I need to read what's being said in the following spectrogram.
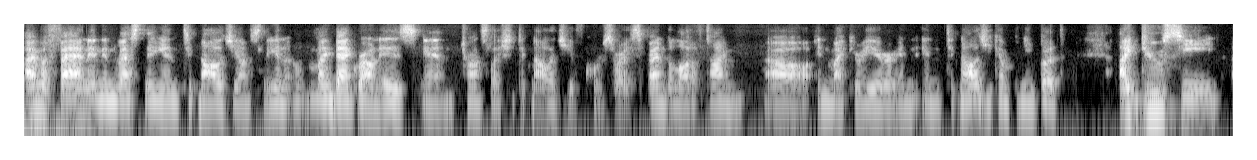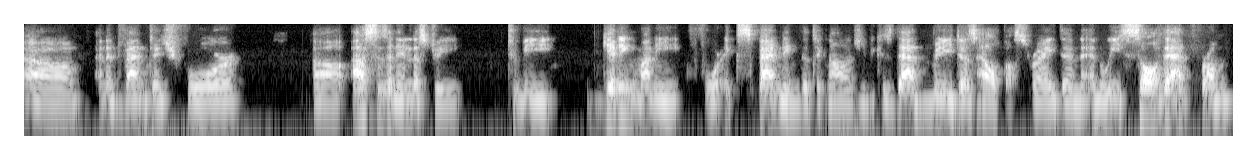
i'm a fan in investing in technology honestly. You know my background is in translation technology of course where i spend a lot of time uh, in my career in in technology company but i do see um, an advantage for uh, us as an industry to be getting money for expanding the technology because that really does help us right and and we saw that from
